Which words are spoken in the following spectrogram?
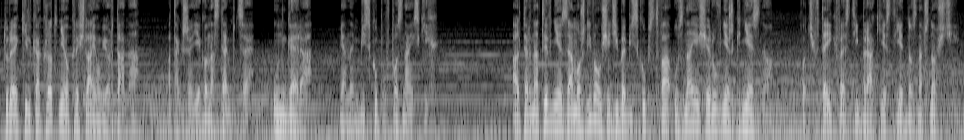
które kilkakrotnie określają Jordana, a także jego następcę, Ungera, mianem biskupów poznańskich. Alternatywnie za możliwą siedzibę biskupstwa uznaje się również Gniezno, choć w tej kwestii brak jest jednoznaczności.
